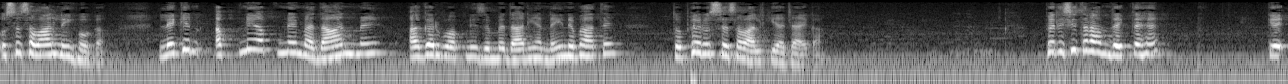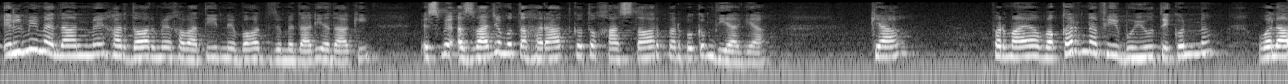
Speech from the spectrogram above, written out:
اس سے سوال نہیں ہوگا۔ لیکن اپنے اپنے میدان میں اگر وہ اپنی ذمہ داریاں نہیں نبھاتے تو پھر اس سے سوال کیا جائے گا۔ پھر اسی طرح ہم دیکھتے ہیں کہ علمی میدان میں ہر دور میں خواتین نے بہت ذمہ داری ادا کی۔ اس میں ازواج متحرات کو تو خاص طور پر حکم دیا گیا۔ کیا فرمایا وقر نہ فی بوت کن ولا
